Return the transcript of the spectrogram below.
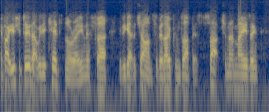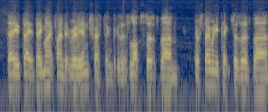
In fact, you should do that with your kids, Noreen. If uh, if you get the chance, if it opens up, it's such an amazing. They they they might find it really interesting because it's lots of. Um, there are so many pictures of uh,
